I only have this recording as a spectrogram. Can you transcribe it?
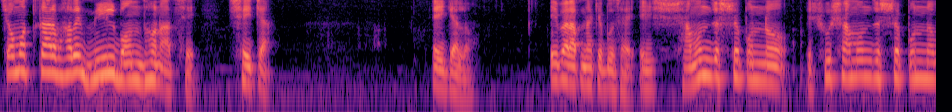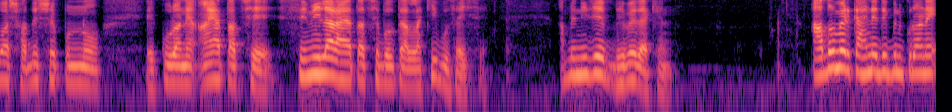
চমৎকারভাবে মিল বন্ধন আছে সেইটা। এই গেল। এবার আপনাকে বোঝাই, এই সামঞ্জস্যপূর্ণ সুসামঞ্জস্যপূর্ণ বা সাদৃশ্যপূর্ণ এই কোরআনে আয়াত আছে, সিমিলার আয়াত আছে বলতে আল্লাহ কি বুঝাইছে? আপনি নিজে ভেবে দেখেন। আদমের কাহিনী দেখবেন কোরআনে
